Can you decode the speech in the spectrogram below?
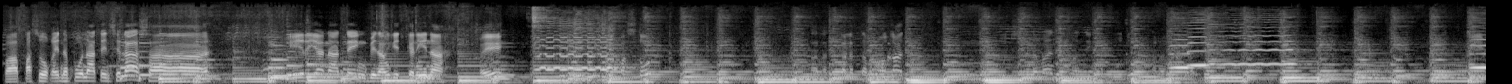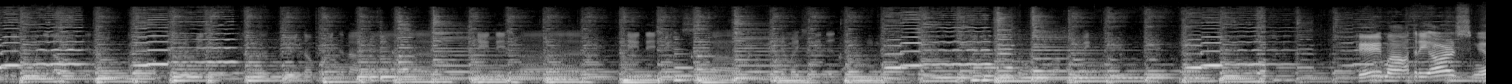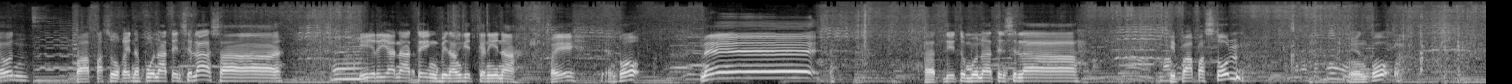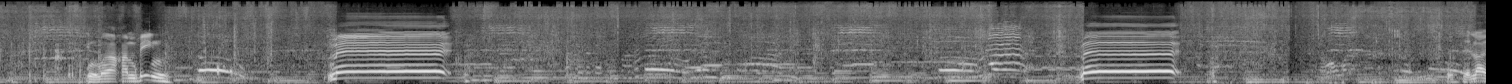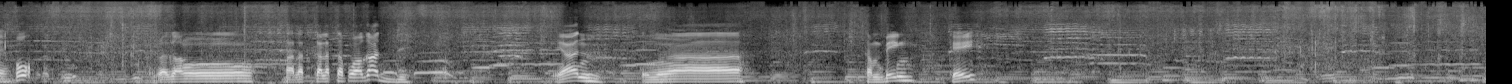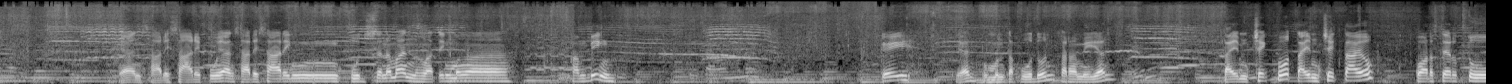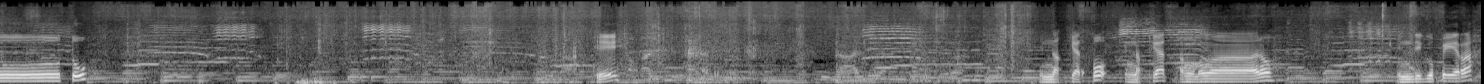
Papasukin na po natin sila sa area nating binanggit kanina. Okay? Okay, mga 3 hours. Ngayon, papasukin na po natin sila sa area nating binanggit kanina. Okay, yan po. Me! At dito muna natin sila ipapastol. Yan po. Yung mga kambing. Me! Sila yan po. Talagang kalat-kalat na po agad. Yan. Yung mga kambing. Okay. Yan, sari-sari po yan. Sari-saring foods na naman ng ating mga kambing. Okay. Yan, pumunta po doon. Karamihan. Time check po. Time check tayo. Quarter to 2. Okay. Inakyat po. Inakyat ang mga ano. Indigo pera.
